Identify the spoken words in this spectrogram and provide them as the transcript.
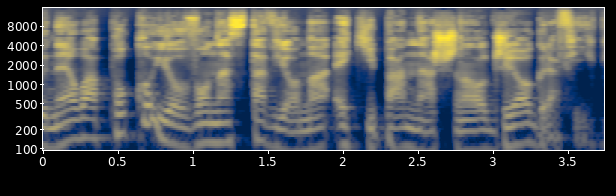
podpłynęła pokojowo nastawiona ekipa National Geographic.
